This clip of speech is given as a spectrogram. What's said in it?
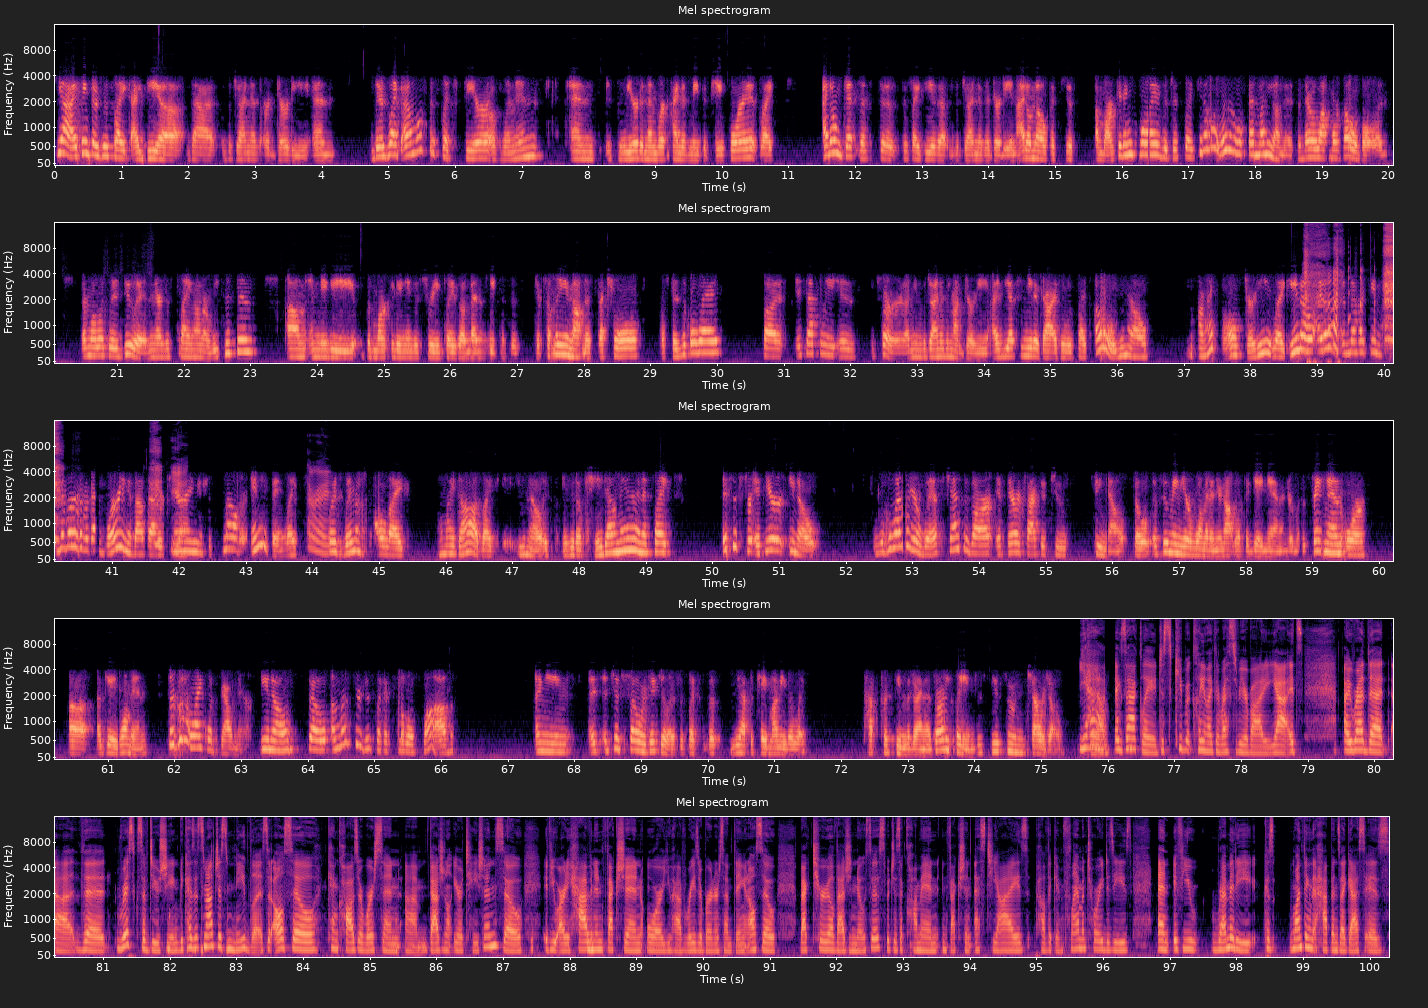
Yeah i think there's this like idea that vaginas are dirty and there's like almost this like fear of women and it's weird and then we're kind of made to pay for it. Like I don't get this the, this idea that vaginas are dirty and I don't know if it's just a marketing ploy, but just like, you know what, women will spend money on this and they're a lot more gullible and they're more likely to do it and they're just playing on our weaknesses. Um, and maybe the marketing industry plays on men's weaknesses differently, not in a sexual or physical way. But it definitely is absurd. I mean, vaginas are not dirty. I've yet to meet a guy who was like, oh, you know, are my balls dirty? Like, you know, I don't, I've never seen, I've never heard of a guy worrying about that or caring if it smelled or anything. Like, All right. whereas women are all like, oh my God, like, you know, is, is it okay down there? And it's like, this is for, if you're, you know, whoever you're with, chances are if they're attracted to females, so assuming you're a woman and you're not with a gay man and you're with a straight man or uh, a gay woman, they're going to like what's down there, you know? So unless they're just like a total slob, I mean, it, it's just so ridiculous. It's like the, you have to pay money to like have pristine vagina. It's already clean. Just use some shower gel. Yeah, know? exactly. Just keep it clean like the rest of your body. Yeah, it's. I read that uh, the risks of douching because it's not just needless; it also can cause or worsen um, vaginal irritation. So if you already have an infection or you have razor burn or something, and also bacterial vaginosis, which is a common infection, STIs, pelvic inflammatory disease, and if you remedy, because one thing that happens, I guess, is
